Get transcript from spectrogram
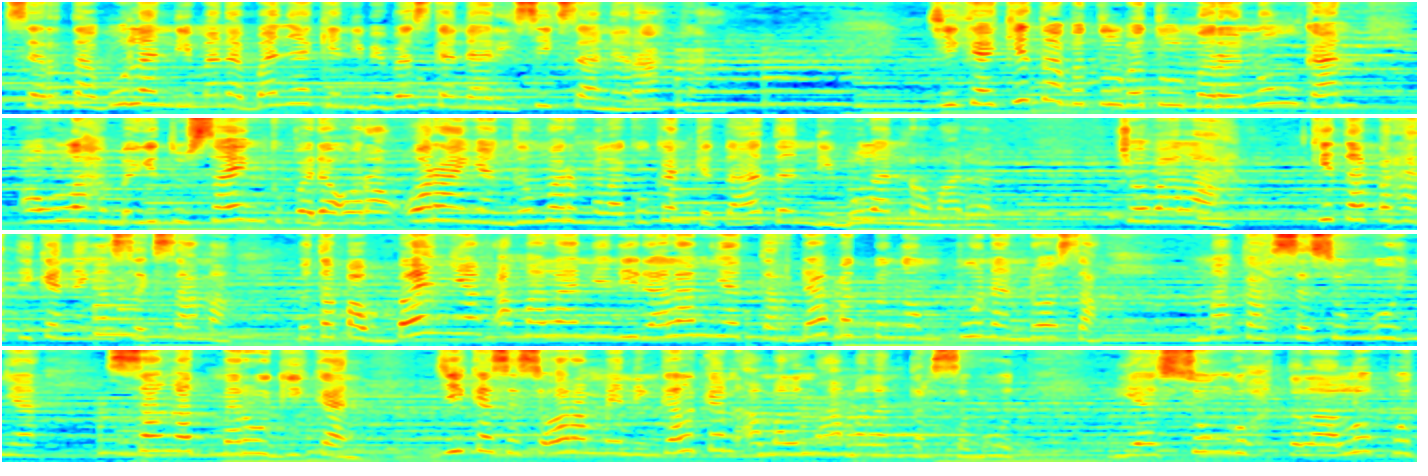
serta bulan di mana banyak yang dibebaskan dari siksa neraka. Jika kita betul-betul merenungkan Allah begitu sayang kepada orang-orang yang gemar melakukan ketaatan di bulan Ramadan. Cobalah kita perhatikan dengan seksama betapa banyak amalan yang di dalamnya terdapat pengampunan dosa, maka sesungguhnya sangat merugikan jika seseorang meninggalkan amalan-amalan tersebut. Dia sungguh telah luput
